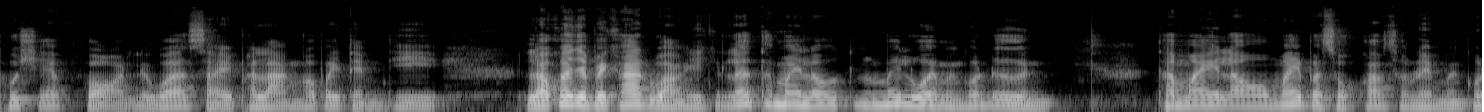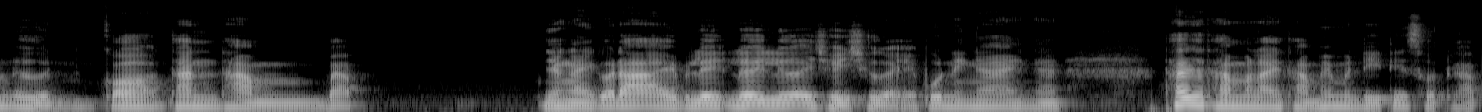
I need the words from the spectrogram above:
push effort หรือว่าใส่พลังเข้าไปเต็มที่ แล้วก็จะไปคาดหวังอีก แล้วทำไมเราไม่รวยเหมือนคนอื่น ทำไมเราไม่ประสบความสำเร็จเหมือนคนอื่น ก็ท่านทำแบบยังไงก็ได้เรื่อยๆเฉยๆพูดง่ายๆนะถ้าจะทำอะไรทำให้มันดีที่สุดครับ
